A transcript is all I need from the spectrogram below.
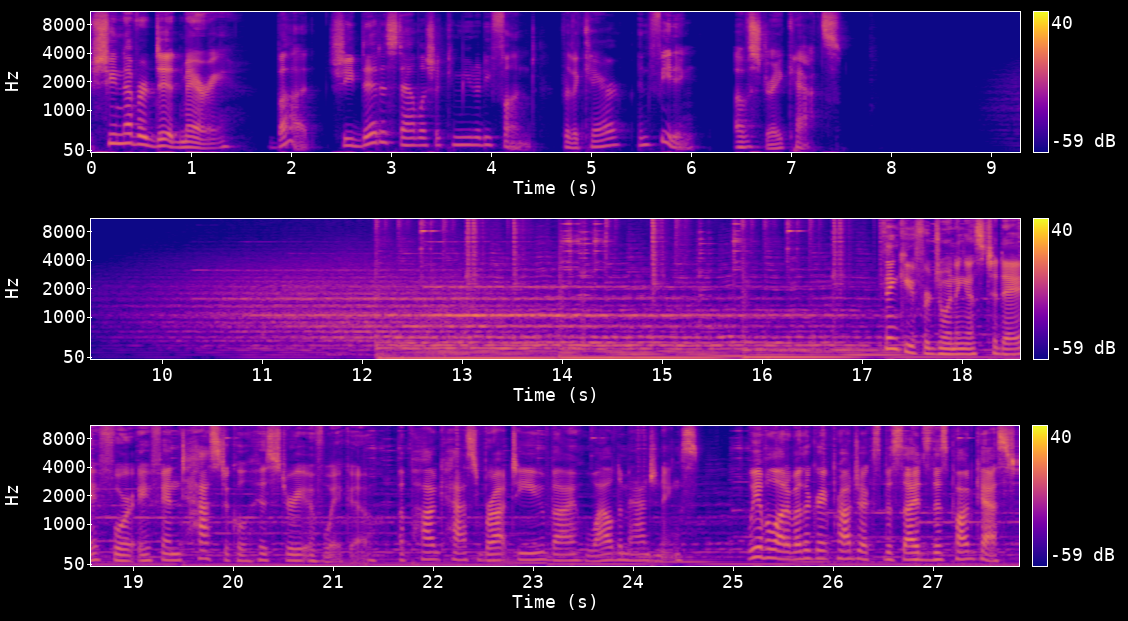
She never did marry. But she did establish a community fund for the care and feeding of stray cats. Thank you for joining us today for a fantastical history of Waco, a podcast brought to you by Wild Imaginings. We have a lot of other great projects besides this podcast.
